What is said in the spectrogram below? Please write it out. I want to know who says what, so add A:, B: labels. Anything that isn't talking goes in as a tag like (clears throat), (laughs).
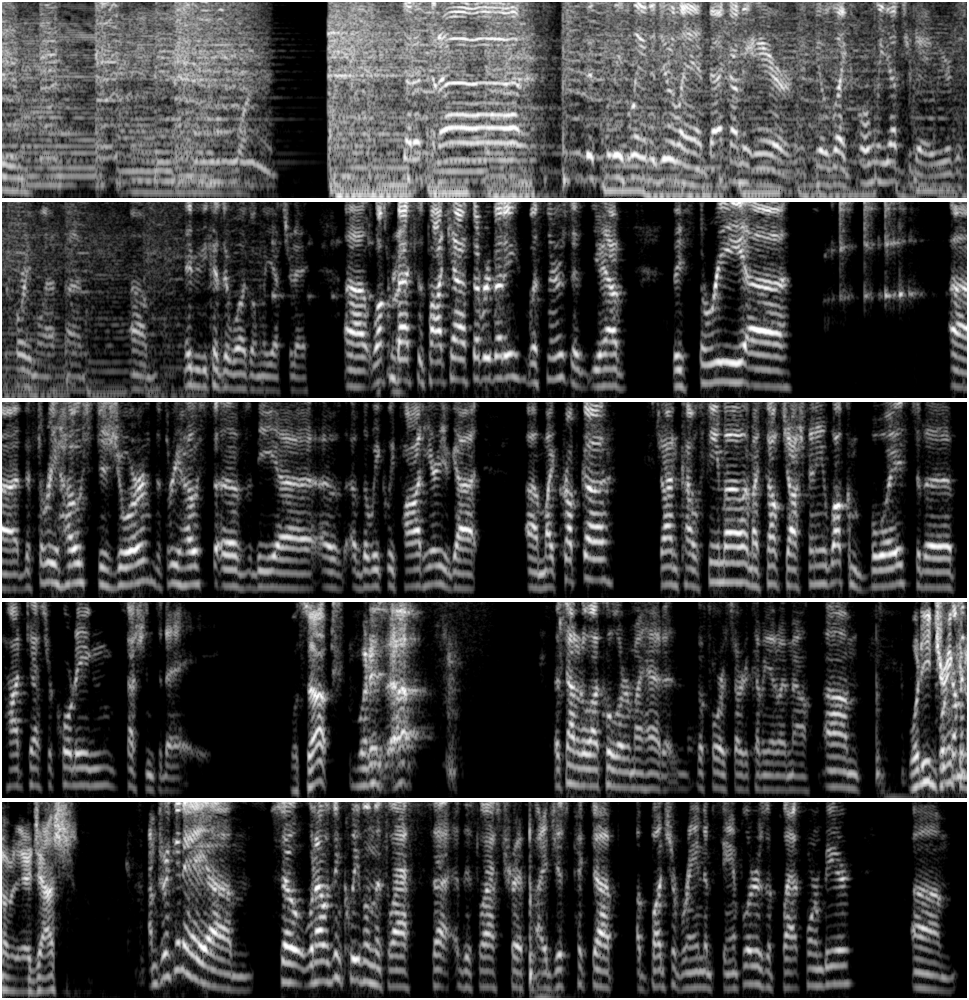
A: and one.
B: Da-da-da-da. This Believeland is your land, back on the air. It feels like only yesterday. We were just recording the last time. Um, maybe because it was only yesterday. Uh, welcome
A: right.
B: back to the podcast, everybody, listeners. You have the three uh, uh, the three hosts du jour, the three hosts of the uh, of, of the weekly pod here. You've got uh, Mike Krupka, John Colosimo, and myself, Josh Finney. Welcome, boys, to the podcast recording session today.
A: What's up?
C: What is up?
B: That sounded a lot cooler in my head uh, before it started coming out of my mouth. Um,
A: What are you drinking
B: coming-
A: over there, Josh?
B: I'm drinking a. Um, so when I was in Cleveland this last uh, this last trip, I just picked up a bunch of random samplers of platform beer. Um,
